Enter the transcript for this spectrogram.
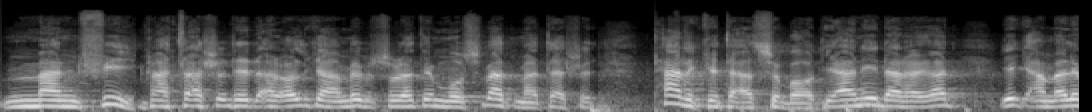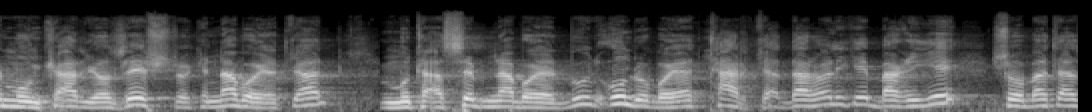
منفی مطرح شده در حالی که همه به صورت مثبت مطرح شده. ترک تعصبات یعنی در حقیقت یک عمل منکر یا زشت رو که نباید کرد متعصب نباید بود اون رو باید ترک کرد. در حالی که بقیه صحبت از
